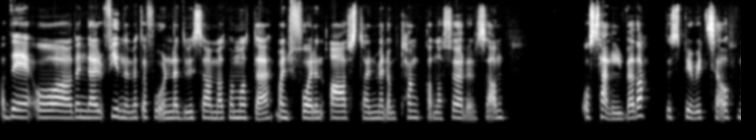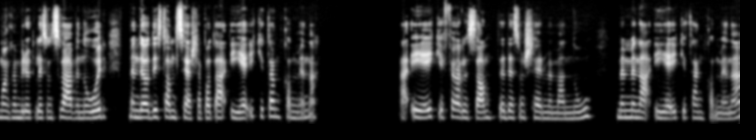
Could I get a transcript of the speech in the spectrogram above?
Og det og den der fine metaforen det du sa med at man, måtte, man får en avstand mellom tankene og følelsene og selve, da. The spirit self. Man kan bruke litt sånn svevende ord. Men det å distansere seg på at jeg er ikke tankene mine. Jeg er ikke følelsene. Det er det som skjer med meg nå. Men, men jeg er ikke tankene mine.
